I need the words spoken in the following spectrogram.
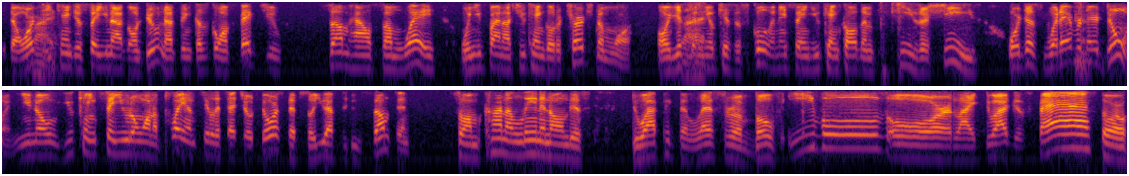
It don't work. Right. You can't just say you're not going to do nothing because it's going to affect you somehow, some way. When you find out you can't go to church no more, or you're right. sending your kids to school and they're saying you can't call them he's or she's, or just whatever they're doing. You know, you can't say you don't want to play until it's at your doorstep. So you have to do something. So I'm kind of leaning on this. Do I pick the lesser of both evils, or like, do I just fast, or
